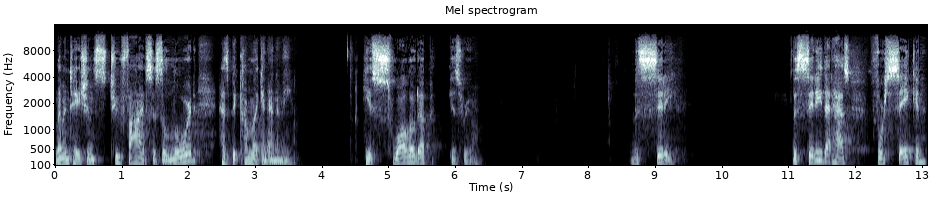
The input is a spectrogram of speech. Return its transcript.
Lamentations 2 5 says, The Lord has become like an enemy. He has swallowed up Israel. The city, the city that has forsaken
